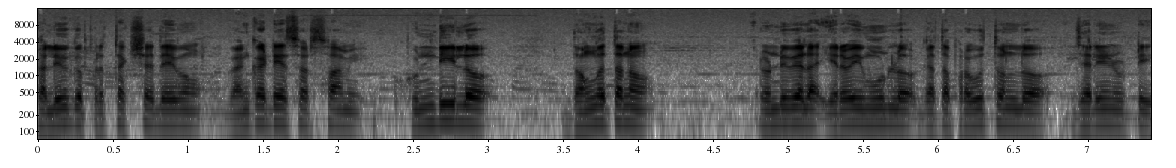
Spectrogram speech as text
కలియుగ ప్రత్యక్ష దైవం వెంకటేశ్వర స్వామి హుండీలో దొంగతనం రెండు వేల ఇరవై మూడులో గత ప్రభుత్వంలో జరిగినట్టి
